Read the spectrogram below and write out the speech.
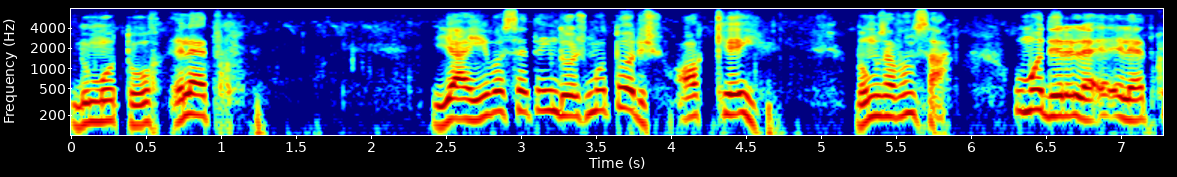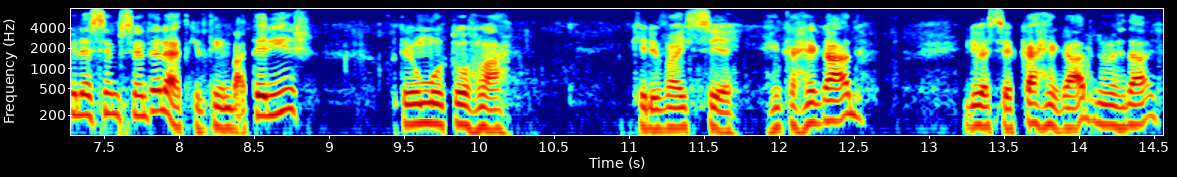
do motor elétrico. E aí você tem dois motores. Ok, vamos avançar. O modelo elétrico ele é 100% elétrico. Ele tem baterias, tem um motor lá que ele vai ser recarregado. Ele vai ser carregado, na verdade.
